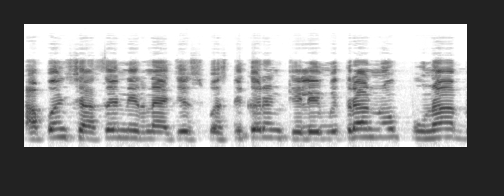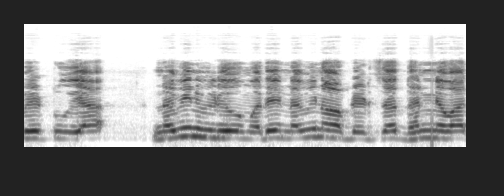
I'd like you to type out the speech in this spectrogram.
आपण शासन निर्णयाचे स्पष्टीकरण केले. मित्रांनो पुन्हा भेटूया नवीन व्हिडिओमध्ये. नवीन अपडेटचं धन्यवाद.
